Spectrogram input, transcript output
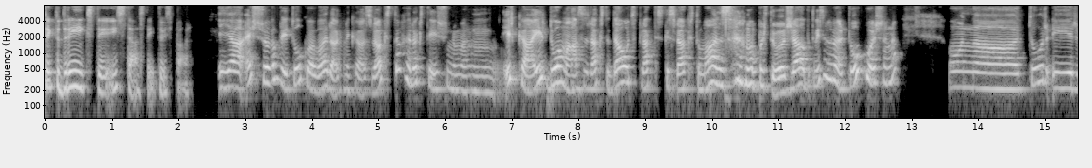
cik tu drīksti izstāstīt vispār. Jā, es šobrīd tulkoju vairāk nekā es rakstu. Rakstīšana man ir kā ir. Domās, es rakstu daudz, praktiski es rakstu maz. man par to žēl, bet vismaz man ir tulkošana. Uh, Un, uh, tur ir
